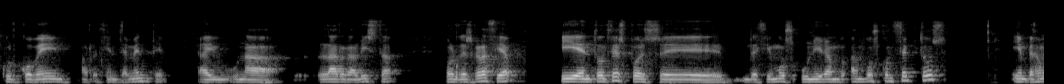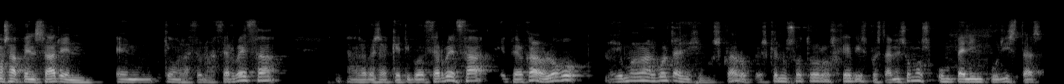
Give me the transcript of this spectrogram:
Kurt Cobain más recientemente. Hay una larga lista, por desgracia. Y entonces, pues eh, decimos unir ambos conceptos y empezamos a pensar en, en que vamos a hacer una cerveza, a pensar qué tipo de cerveza, pero claro, luego le dimos unas vueltas y dijimos, claro, pero es que nosotros los heavies pues también somos un pelín puristas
